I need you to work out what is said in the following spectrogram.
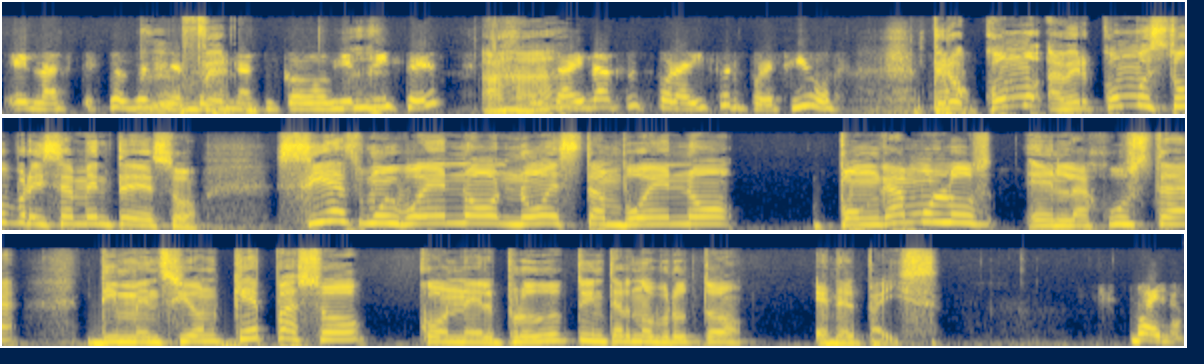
en las fiestas de sembrinas y como bien dices, pues hay datos por ahí sorpresivos. Pero cómo, a ver, ¿cómo estuvo precisamente eso? Si es muy bueno, no es tan bueno, pongámoslos en la justa dimensión. ¿Qué pasó con el Producto Interno Bruto en el país? Bueno,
